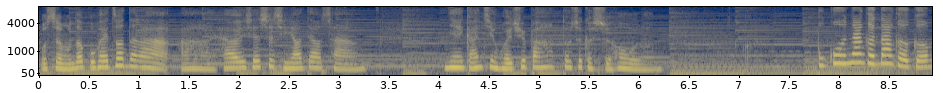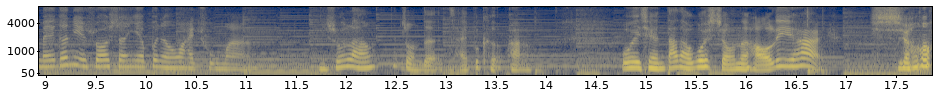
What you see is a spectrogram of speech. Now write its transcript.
我什么都不会做的啦啊，还有一些事情要调查。你也赶紧回去吧，都这个时候了。不过那个大哥哥没跟你说深夜不能外出吗？你说狼那种的才不可怕。我以前打倒过熊呢，好厉害！熊，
